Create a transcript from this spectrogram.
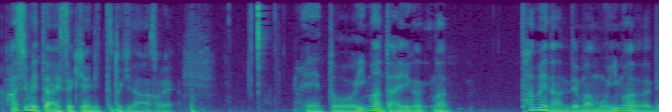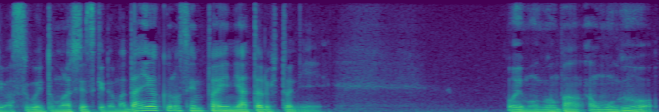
初めて相席屋に行った時だなそれ。えっ、ー、と今大学まあためなんでまあもう今ではすごい友達ですけど、まあ、大学の先輩にあたる人に「おいモグオばんモグオ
